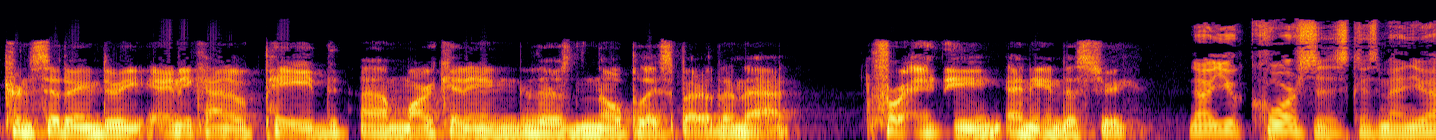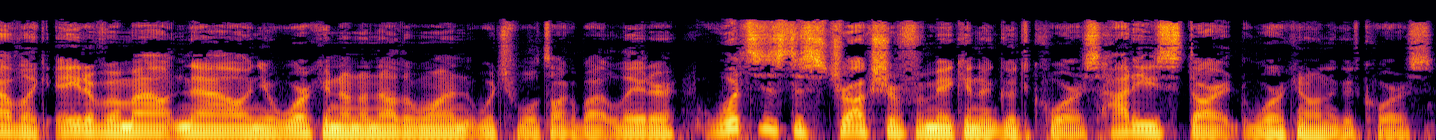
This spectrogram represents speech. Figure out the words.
considering doing any kind of paid uh, marketing, there's no place better than that for any any industry. Now your courses, because man, you have like eight of them out now, and you're working on another one, which we'll talk about later. What's just the structure for making a good course? How do you start working on a good course?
